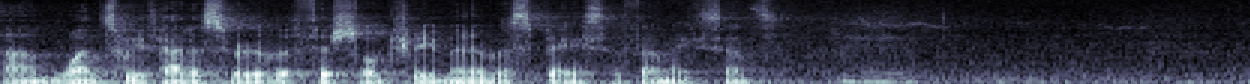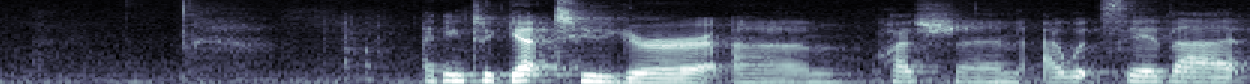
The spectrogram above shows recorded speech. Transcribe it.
um, once we've had a sort of official treatment of a space, if that makes sense? I think to get to your um, question, I would say that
